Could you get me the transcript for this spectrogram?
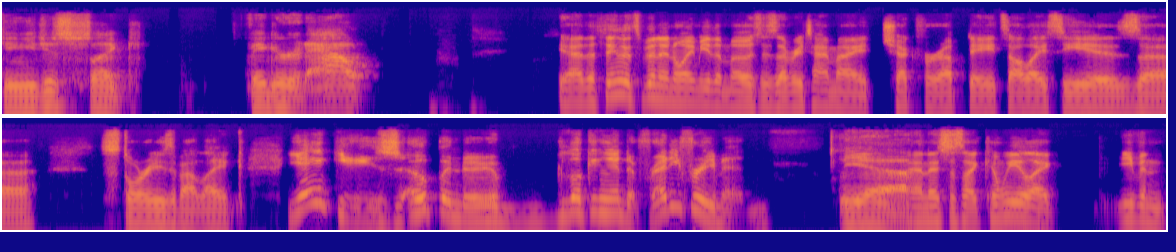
Can you just like figure it out?" Yeah, the thing that's been annoying me the most is every time I check for updates, all I see is uh stories about like Yankees open to looking into Freddie Freeman. Yeah, And it's just like, can we like even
